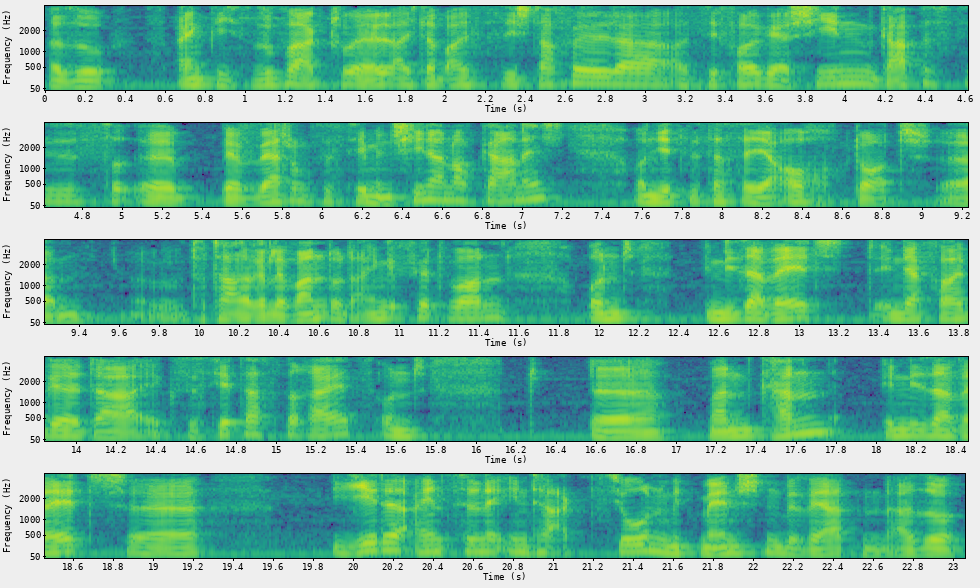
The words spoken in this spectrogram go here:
Also ist eigentlich super aktuell. Ich glaube, als die Staffel da, als die Folge erschien, gab es dieses äh, Bewertungssystem in China noch gar nicht. Und jetzt ist das ja auch dort ähm, total relevant und eingeführt worden. Und in dieser Welt, in der Folge, da existiert das bereits. Und äh, man kann in dieser Welt äh, jede einzelne Interaktion mit Menschen bewerten. Also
